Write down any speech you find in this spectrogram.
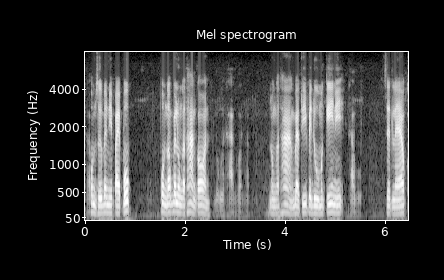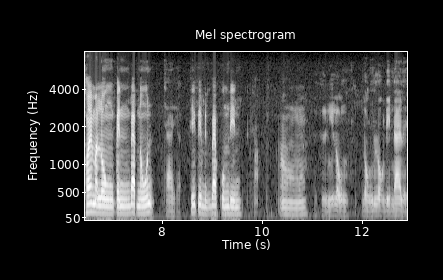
ครับผมซื้อแบบนี้ไปปุ๊บผมต้องไปลงกระถางก่อน ลงกระถางก่อนครับ ลงกระถางแบบที่ไปดูเมื่อกี้นี้ครับผมเสร็จแล้วค่อยมาลงเป็นแบบนู้นใช่ครับ ที่เป็นแบบคลุมดินครับ อ๋อก็คือนี้ลงลงลงดินได้เลย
